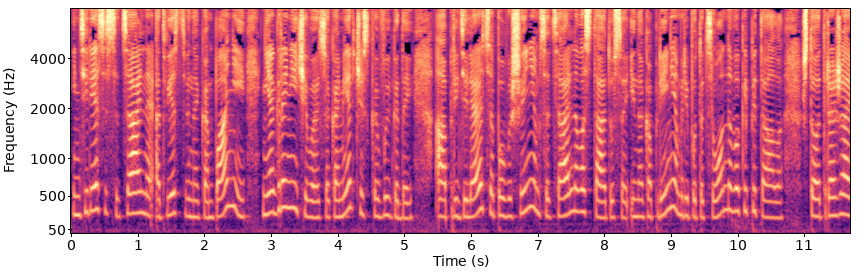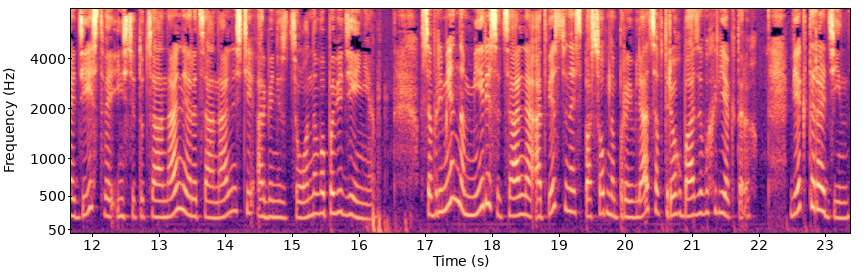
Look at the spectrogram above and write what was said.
Интересы социально ответственной компании не ограничиваются коммерческой выгодой, а определяются повышением социального статуса и накоплением репутационного капитала, что отражает действия институциональной рациональности организационного поведения. В современном мире социальная ответственность способна проявляться в трех базовых векторах. Вектор 1.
